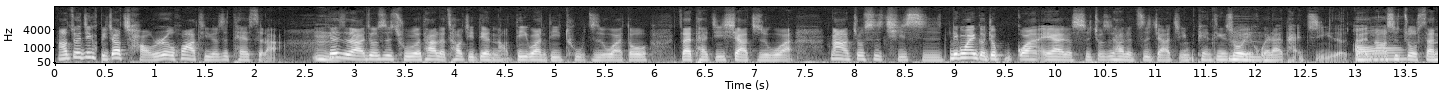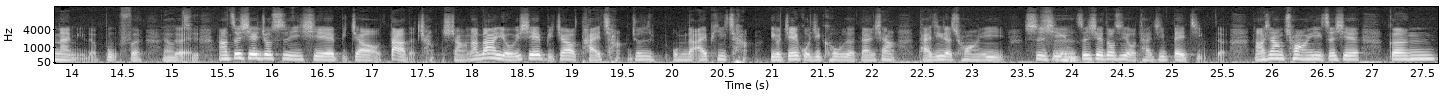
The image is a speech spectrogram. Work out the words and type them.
然后最近比较炒热话题的是 Tesla。Tesla 就是除了它的超级电脑 D One、D Two 之外，都在台积下之外，那就是其实另外一个就不关 AI 的事，就是它的自家晶片，听说也回来台积了，对，然后是做三纳米的部分，对，那这些就是一些比较大的厂商，那当然有一些比较台厂，就是我们的 IP 厂有接国际客户的单，像台积的创意、世芯，这些都是有台积背景的，然后像创意这些跟。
